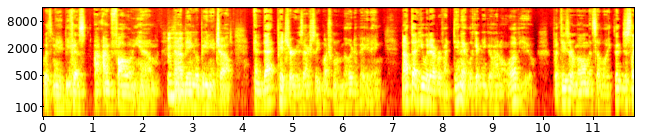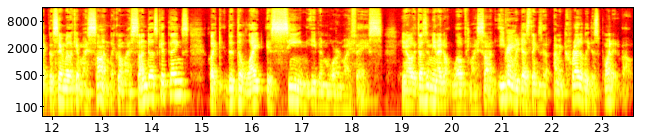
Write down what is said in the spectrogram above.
with me because I, I'm following Him and I'm mm-hmm. being an obedient child. And that picture is actually much more motivating. Not that He would ever, if I didn't, look at me and go, I don't love you. But these are moments of like, just like the same way I look at my son. Like when my son does good things, like the delight is seen even more in my face. You know, it doesn't mean I don't love my son, even Right. when he does things that I'm incredibly disappointed about.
